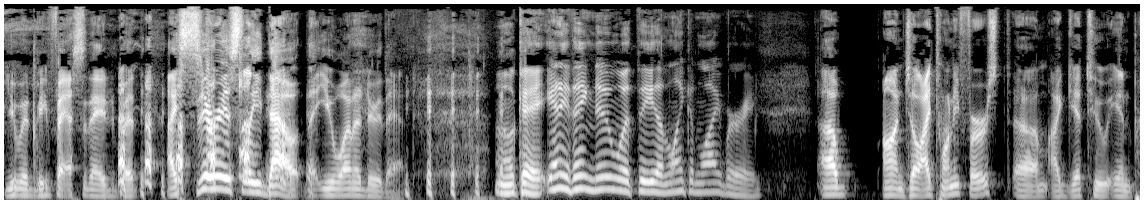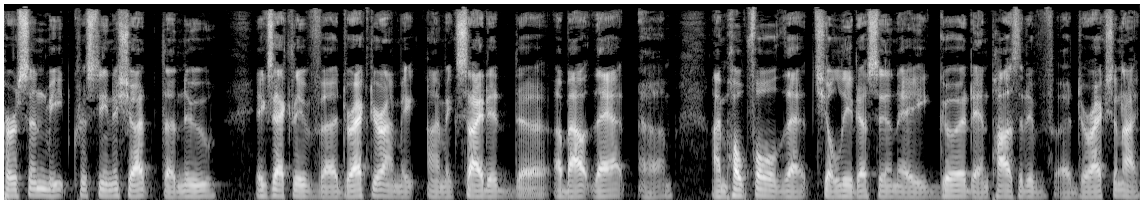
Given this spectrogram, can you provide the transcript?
you would be fascinated. But I seriously doubt that you want to do that. Okay. Anything new with the uh, Lincoln Library? Uh, on July 21st, um, I get to in person meet Christina Shutt, the new executive uh, director. I'm I'm excited uh, about that. Um, I'm hopeful that she'll lead us in a good and positive uh, direction. I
